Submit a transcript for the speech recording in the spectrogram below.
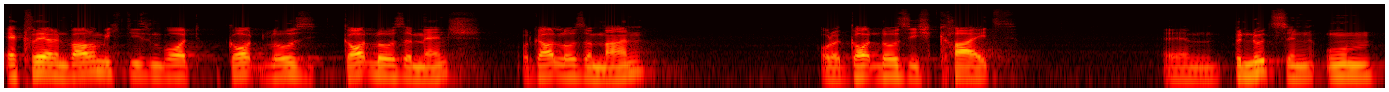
erklären, warum ich diesem Wort gottlos, gottloser Mensch oder gottloser Mann oder Gottlosigkeit ähm, benutzen, um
